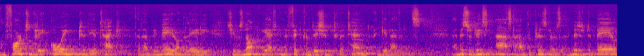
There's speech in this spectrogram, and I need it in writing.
Unfortunately, owing to the attack that had been made on the lady, she was not yet in a fit condition to attend and give evidence. Uh, Mr. Gleeson asked to have the prisoners admitted to bail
